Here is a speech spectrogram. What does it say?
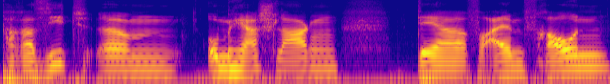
Parasit ähm, umherschlagen, der vor allem Frauen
